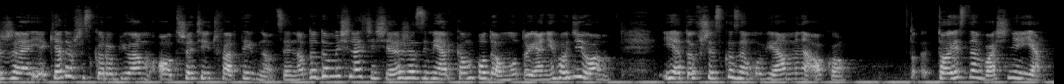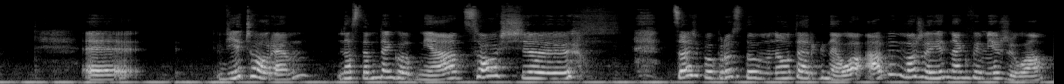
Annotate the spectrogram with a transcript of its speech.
że jak ja to wszystko robiłam o trzeciej, czwartej w nocy, no to domyślacie się, że z miarką po domu to ja nie chodziłam. I ja to wszystko zamówiłam na oko. To, to jestem właśnie ja. E, wieczorem następnego dnia coś, e, coś po prostu mną targnęło, abym może jednak wymierzyła.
